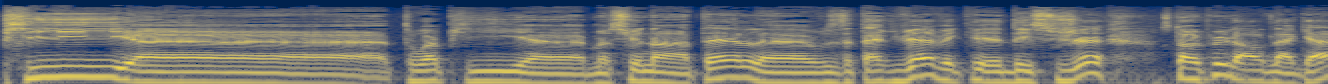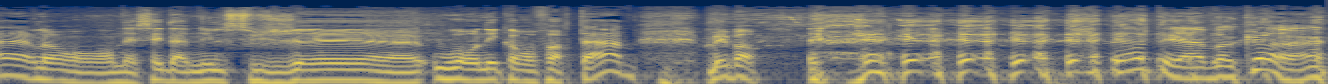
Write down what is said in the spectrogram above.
Puis euh, toi, puis euh, Monsieur Nantel, euh, vous êtes arrivé avec des sujets. C'est un peu lors de la guerre. Là, on, essaie d'amener le sujet euh, où on est confortable. Mais bon. ah, t'es avocat, hein?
